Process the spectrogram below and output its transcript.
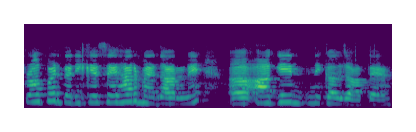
प्रॉपर तरीके से हर मैदान में आगे निकल जाते हैं।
